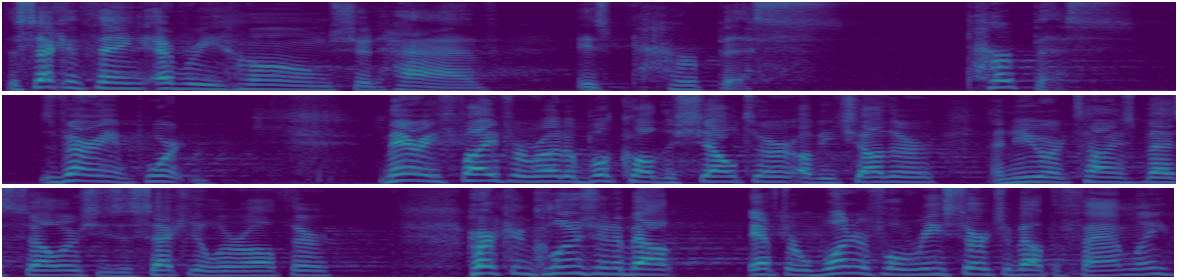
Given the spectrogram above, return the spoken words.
The second thing every home should have is purpose. Purpose is very important. Mary Pipher wrote a book called The Shelter of Each Other, a New York Times bestseller. She's a secular author. Her conclusion about, after wonderful research about the family,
